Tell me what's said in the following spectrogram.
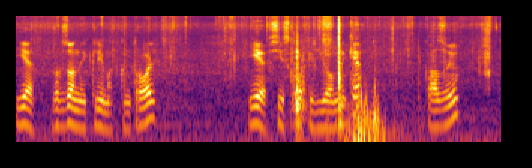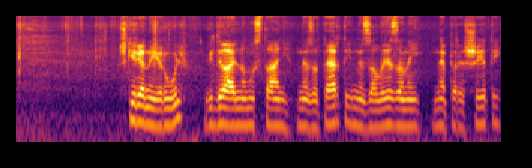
Є двохзонний клімат-контроль. Є всі склопідйомники. Показую. Шкіряний руль в ідеальному стані, не затертий, не зализаний, не перешитий.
